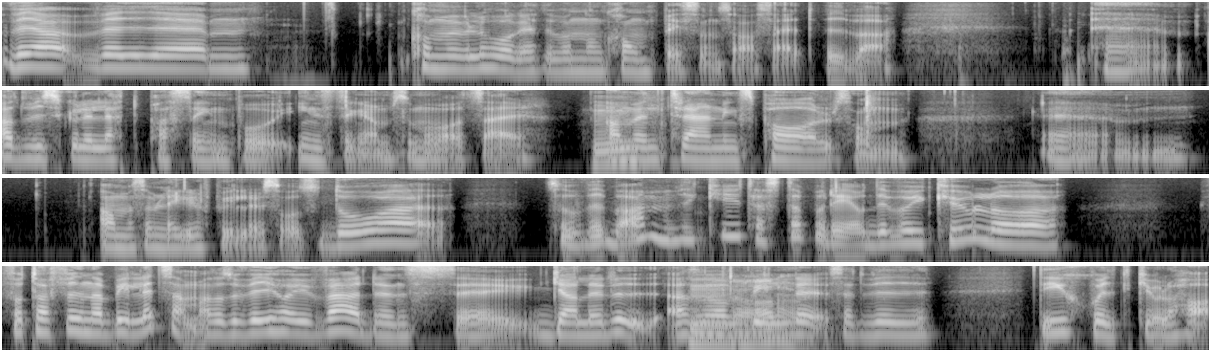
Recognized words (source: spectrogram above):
vi, har- vi ehm, kommer väl ihåg att det var någon kompis som sa så här att vi var ehm, att vi skulle lätt passa in på Instagram som att vara ett så här, ja, Mm. men, träningspar som, ehm, ja, men, som lägger upp bilder och så. Så då så vi bara, ja, men vi kan ju testa på det och det var ju kul att få ta fina bilder tillsammans. Alltså, vi har ju världens eh, galleri alltså, Mm, av ja, det bilder så att vi, det är ju skitkul att ha.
